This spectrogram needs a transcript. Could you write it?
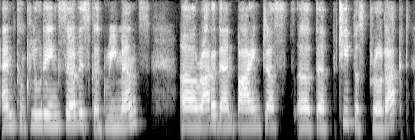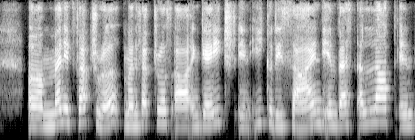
and concluding service agreements uh, rather than buying just uh, the cheapest product. Um, manufacturer, manufacturers are engaged in eco-design. They invest a lot in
